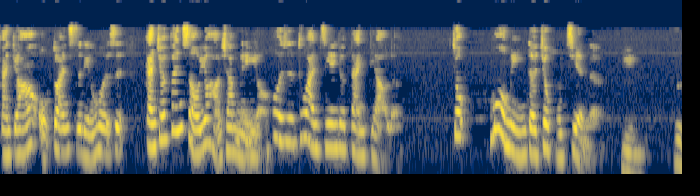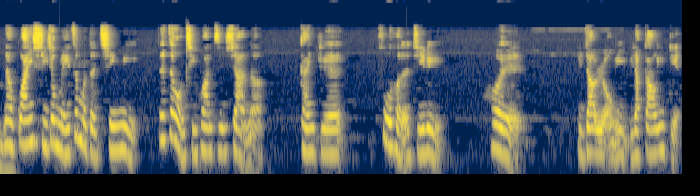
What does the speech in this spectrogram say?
感觉好像藕断丝连，或者是感觉分手又好像没有，或者是突然之间就淡掉了，就莫名的就不见了，嗯嗯，那关系就没这么的亲密。在这种情况之下呢，感觉复合的几率会比较容易，比较高一点。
